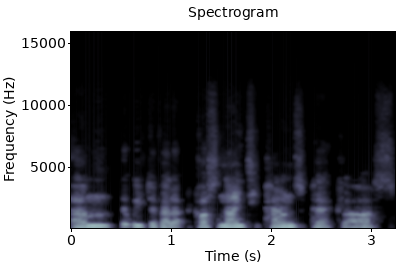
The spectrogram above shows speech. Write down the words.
um, that we've developed cost ninety pounds per class,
